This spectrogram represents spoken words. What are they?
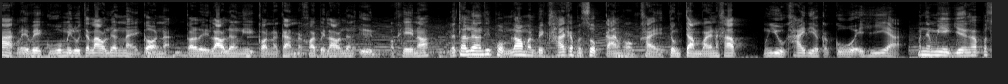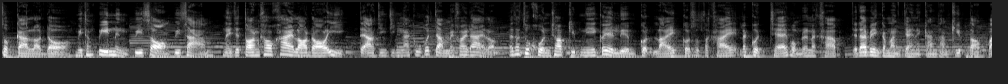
มากเลยเว้ยกูก็ไม่รู้จะเล่าเรื่องไหนก่อนอะ ก็เลยเล่าเรื่องนี้ก่อนละกันแล้วค่อยไปเล่าเรื่องอื่น โอเคเนาะ และถ้าเรื่องที่ผมเล่ามันไปคล้ายกับประสบการณ์ของใครจงจำไว้นะครับ มึงอยู่ค่ายเดียวกับกูไอ้เฮียมันยังมีอีกเยอะครับประสบการณ์รอดอ มีทั้งปี 1 ปี 2 ปี 3 ไหนจะตอนเข้าค่ายรอดออีก แต่เอาจริงๆนะกูก็จำไม่ค่อยได้หรอก และถ้าทุกคนชอบคลิปนี้ก็อย่าลืมกดไลค์ กด subscribe และกดแชร์ให้ผมด้วยนะครับ จะได้เป็นกำลังใจในการทำคลิปต่อไป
